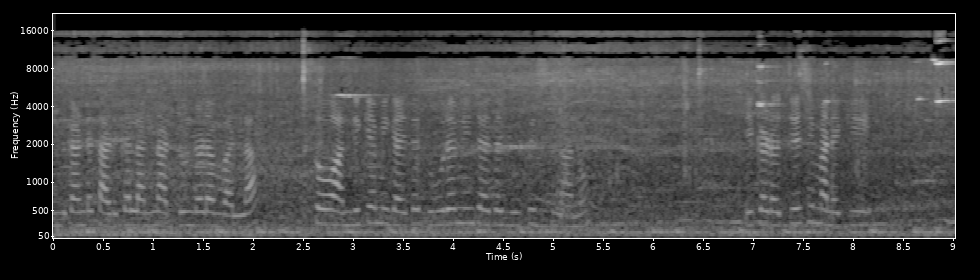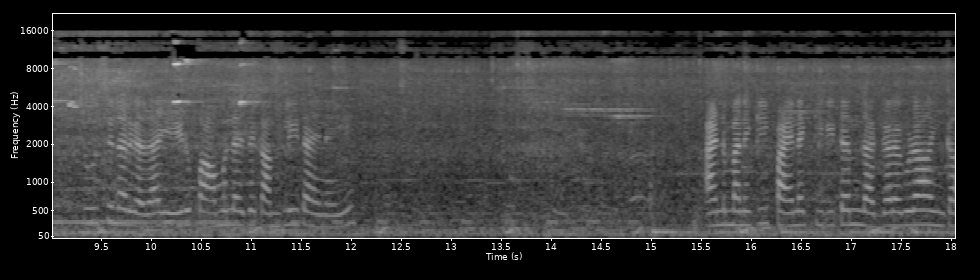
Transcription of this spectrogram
ఎందుకంటే తడికలు అన్నీ అడ్డుండడం వల్ల సో అందుకే మీకు అయితే దూరం నుంచి అయితే చూపిస్తున్నాను. ఇక్కడ వచ్చేసి మనకి చూస్తున్నారు కదా ఏడు పాములు అయితే కంప్లీట్ అయినాయి. అండ్ మనకి పైన కిరీటం దగ్గర కూడా ఇంకా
